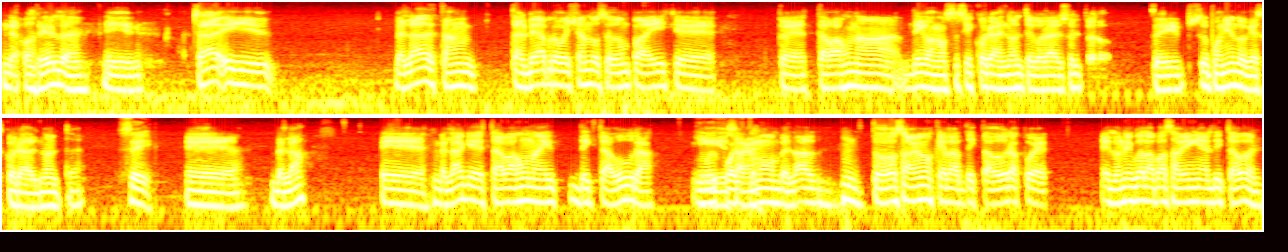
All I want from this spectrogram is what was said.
De horrible. Y, o sea, y, ¿verdad? Están tal vez aprovechándose de un país que pues, está bajo una, digo, no sé si es Corea del Norte o Corea del Sur, pero estoy suponiendo que es Corea del Norte. Sí. Eh, ¿Verdad? Eh, ¿Verdad? Que está bajo una dictadura y, Muy sabemos, ¿verdad? Todos sabemos que las dictaduras, pues, el único que la pasa bien es el dictador.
